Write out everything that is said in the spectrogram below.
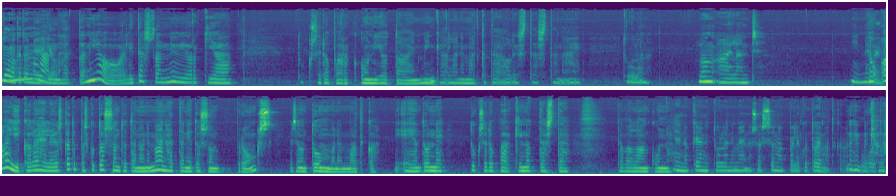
Tuolla on kato New York. Manhattan, joo. Eli tässä on New York ja Tuxedo Park on jotain. Minkälainen matka tämä olisi tästä näin? Tuolla on Long Island. Niin, No aika lähellä. Jos katsopas, kun tuossa on tota, noin Manhattan ja tuossa on Bronx ja se on tommonen matka, niin eihän tonne Tuxedo Parkkiin ole tästä tavallaan kun... En ole käynyt tuolla, niin mä en osaa sanoa paljonko toi matka on. No en niin kuin mäkään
